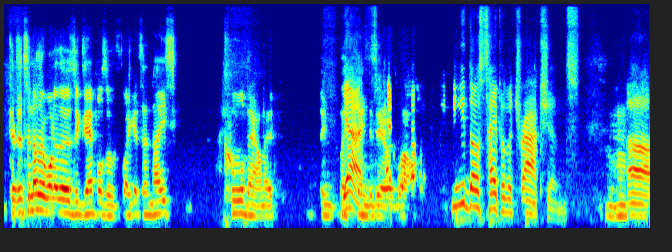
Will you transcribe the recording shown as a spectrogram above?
Because it's another one of those examples of like it's a nice cool down it like, Yeah, thing to do as well. We need those type of attractions. Mhm. uh,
